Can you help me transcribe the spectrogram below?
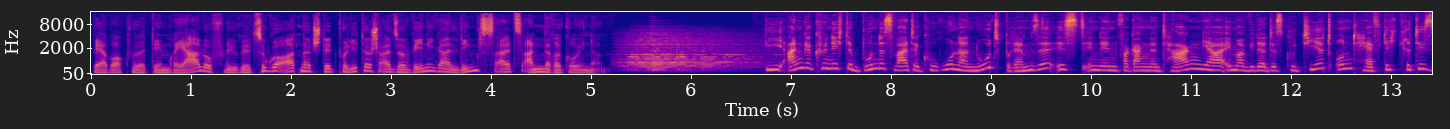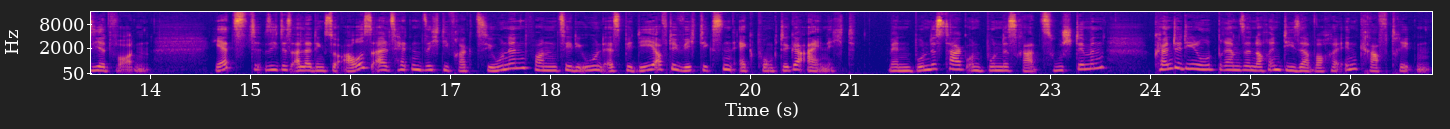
Baerbock wird dem Realo-Flügel zugeordnet, steht politisch also weniger links als andere Grüne. Ukraine. Die angekündigte bundesweite Corona-Notbremse ist in den vergangenen Tagen ja immer wieder diskutiert und heftig kritisiert worden. Jetzt sieht es allerdings so aus, als hätten sich die Fraktionen von CDU und SPD auf die wichtigsten Eckpunkte geeinigt. Wenn Bundestag und Bundesrat zustimmen, könnte die Notbremse noch in dieser Woche in Kraft treten.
